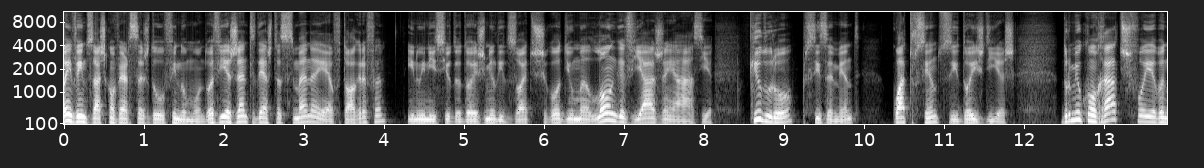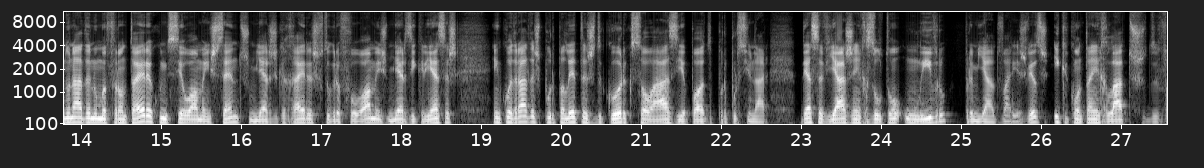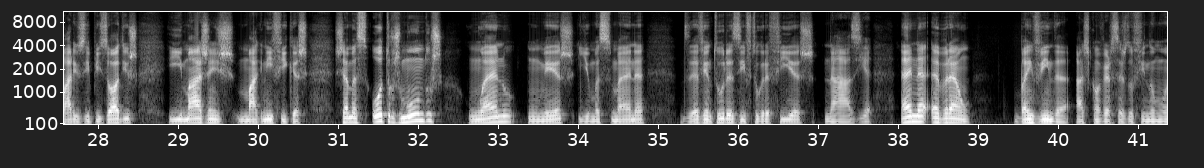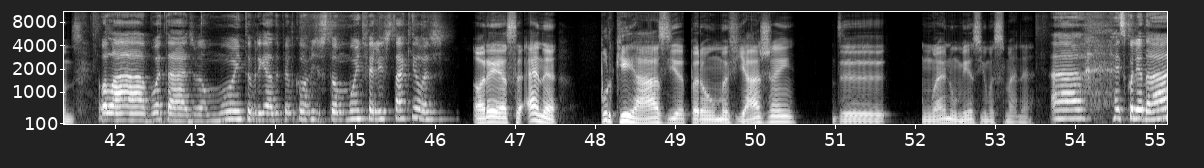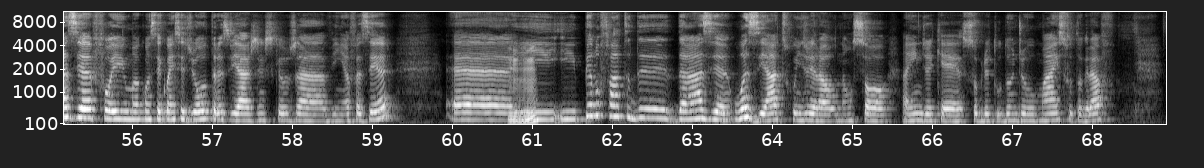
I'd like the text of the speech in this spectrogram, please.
Bem-vindos às conversas do Fim do Mundo. A viajante desta semana é a fotógrafa e no início de 2018 chegou de uma longa viagem à Ásia, que durou, precisamente, 402 dias. Dormiu com ratos, foi abandonada numa fronteira, conheceu homens santos, mulheres guerreiras, fotografou homens, mulheres e crianças, enquadradas por paletas de cor que só a Ásia pode proporcionar. Dessa viagem resultou um livro, premiado várias vezes, e que contém relatos de vários episódios e imagens magníficas. Chama-se Outros Mundos, um ano, um mês e uma semana de aventuras e fotografias na Ásia. Ana Abrão Bem-vinda às Conversas do Fim do Mundo. Olá, boa tarde, João. Muito obrigada pelo convite. Estou muito feliz de estar aqui hoje. Ora, é essa. Ana, porquê a Ásia para uma viagem de um ano, um mês e uma semana? a escolha da Ásia foi uma consequência de outras viagens que eu já vinha a fazer. É, uhum. e, e, pelo fato de, da Ásia, o asiático em geral, não só a Índia, que é sobretudo onde eu mais fotografo,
